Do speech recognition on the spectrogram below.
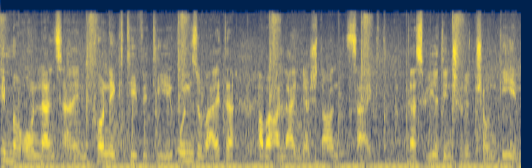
immer online sein, Connectivity und so weiter. Aber allein der Stand zeigt, dass wir den Schritt schon gehen.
